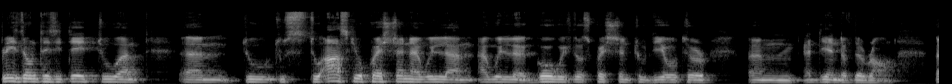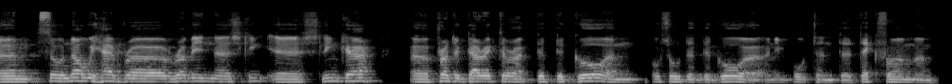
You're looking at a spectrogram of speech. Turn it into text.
please don't hesitate to um, um, to, to, to ask your question. I will, um, I will uh, go with those questions to the author um, at the end of the round. Um, so now we have uh, Robin uh, uh Schlinkert, uh, product director at DuckDuckGo, and also DuckDuckGo, uh, an important tech firm, um,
